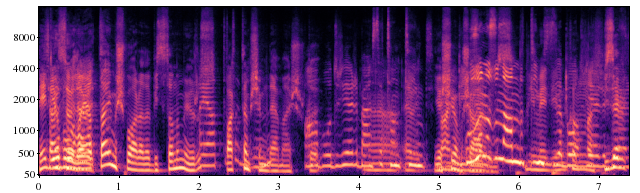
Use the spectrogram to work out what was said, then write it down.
Ne sen diyor bu söyle, evet. hayattaymış bu arada biz tanımıyoruz. Hayatta Baktım şimdi hemen şurada. Aa Baudrillard'ı ben size tanıtayım. evet. Yaşıyormuş abi. Uzun uzun anlatayım size. Baudrillard'ı. Bize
